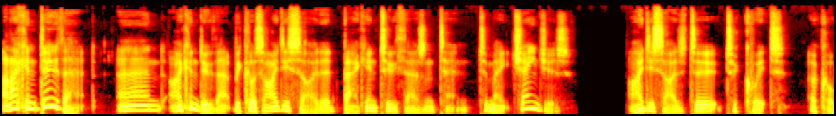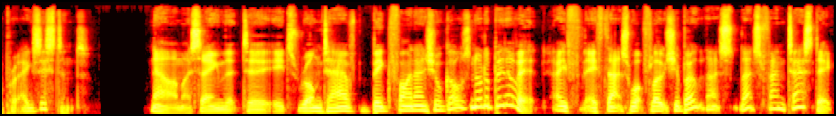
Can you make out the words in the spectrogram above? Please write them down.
And I can do that. And I can do that because I decided back in 2010 to make changes. I decided to, to quit a corporate existence. Now, am I saying that uh, it's wrong to have big financial goals? Not a bit of it. If if that's what floats your boat, that's that's fantastic.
